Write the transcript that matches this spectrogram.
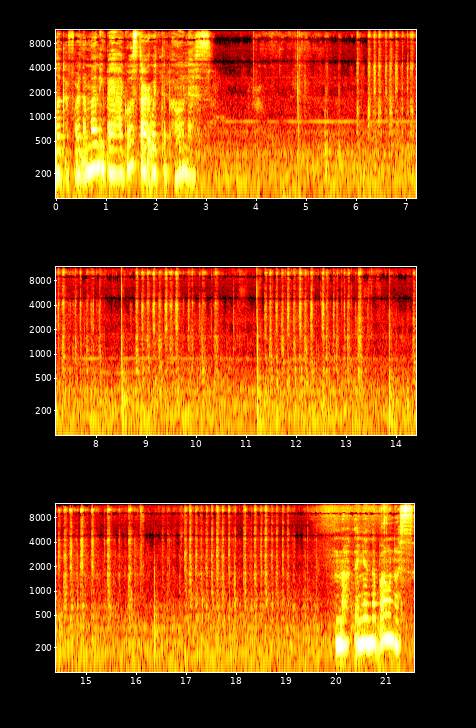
Looking for the money bag. We'll start with the bonus. Nothing in the bonus.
